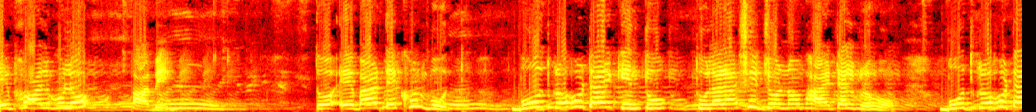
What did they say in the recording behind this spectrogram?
এই ফলগুলো পাবে। তো এবার দেখুন বুধ। বুধ গ্রহটাই কিন্তু তুলা রাশির জন্য ভাইটাল গ্রহ। বুধ গ্রহটা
